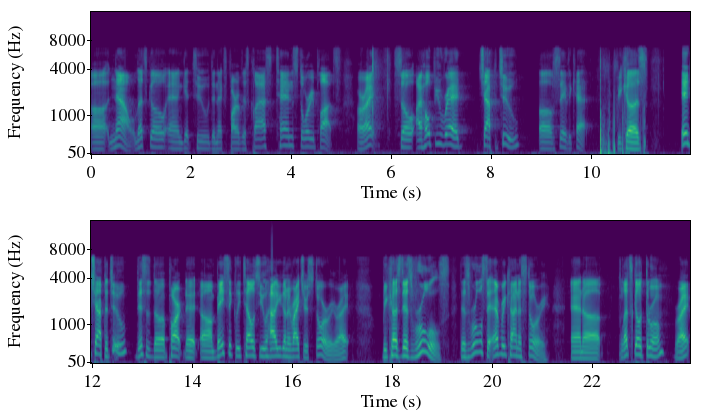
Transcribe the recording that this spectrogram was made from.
Uh, now, let's go and get to the next part of this class 10 story plots. All right? So, I hope you read chapter 2 of Save the Cat because in chapter 2, this is the part that um, basically tells you how you're going to write your story, right? Because there's rules. There's rules to every kind of story. And uh, let's go through them, right?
